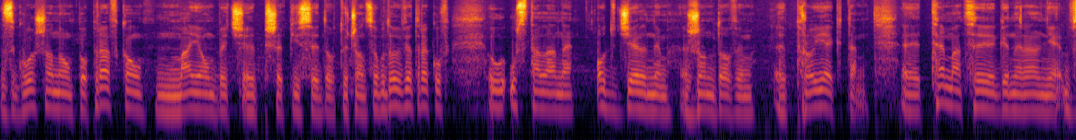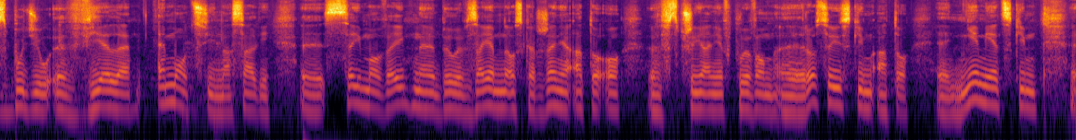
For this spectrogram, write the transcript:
zgłoszoną poprawką. Mają być przepisy dotyczące budowy wiatraków ustalane oddzielnym rządowym e, projektem. E, temat e, generalnie wzbudził wiele emocji na sali sejmowej. Były wzajemne oskarżenia, a to o sprzyjanie wpływom rosyjskim, rosyjskim, a to e, niemieckim. E,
